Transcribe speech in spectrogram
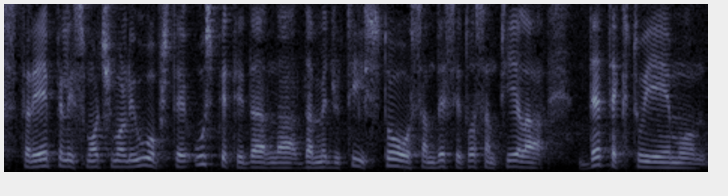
strepili smo, hoćemo li uopšte uspjeti da, da, da među tih 188 tijela detektujemo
